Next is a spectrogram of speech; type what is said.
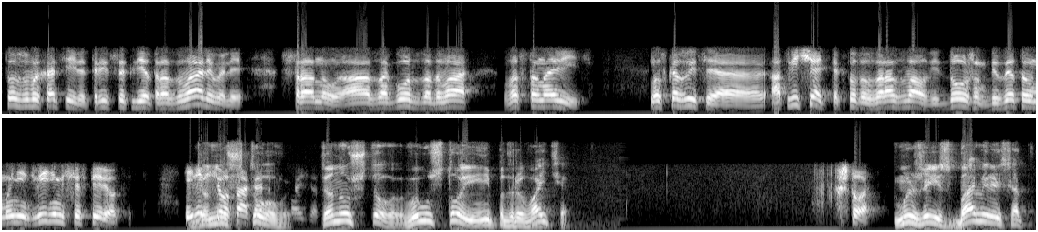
что же вы хотели, 30 лет разваливали страну, а за год, за два восстановить. Ну скажите, а отвечать-то кто-то за развал ведь должен, без этого мы не двинемся вперед. Или да все ну так что вы? Пойдет? Да ну что вы, вы устои не подрывайте. Что? Мы же избавились от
